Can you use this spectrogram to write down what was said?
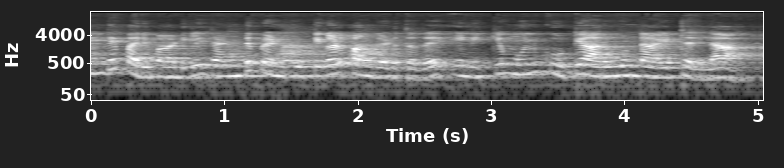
എന്റെ പരിപാടിയിൽ രണ്ട് പെൺകുട്ടികൾ പങ്കെടുത്തത് എനിക്ക് മുൻകൂട്ടി അറിവുണ്ടായിട്ടല്ല.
